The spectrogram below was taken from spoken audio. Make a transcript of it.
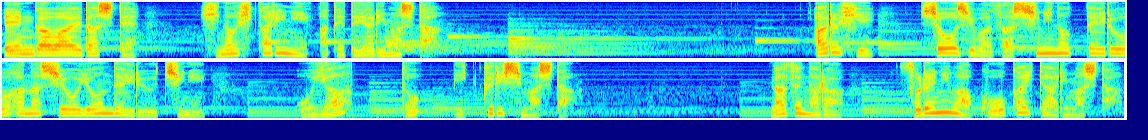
縁側へ出して日の光に当ててやりました。ある日庄司は雑誌に載っているお話を読んでいるうちに「おや?」とびっくりしました。なぜならそれにはこう書いてありました。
